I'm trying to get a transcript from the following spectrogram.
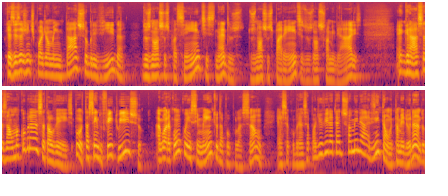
Porque às vezes a gente pode aumentar a sobrevida dos nossos pacientes, né, dos, dos nossos parentes, dos nossos familiares, é graças a uma cobrança, talvez. Pô, está sendo feito isso? Agora, com o conhecimento da população, essa cobrança pode vir até dos familiares. Então, está melhorando,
